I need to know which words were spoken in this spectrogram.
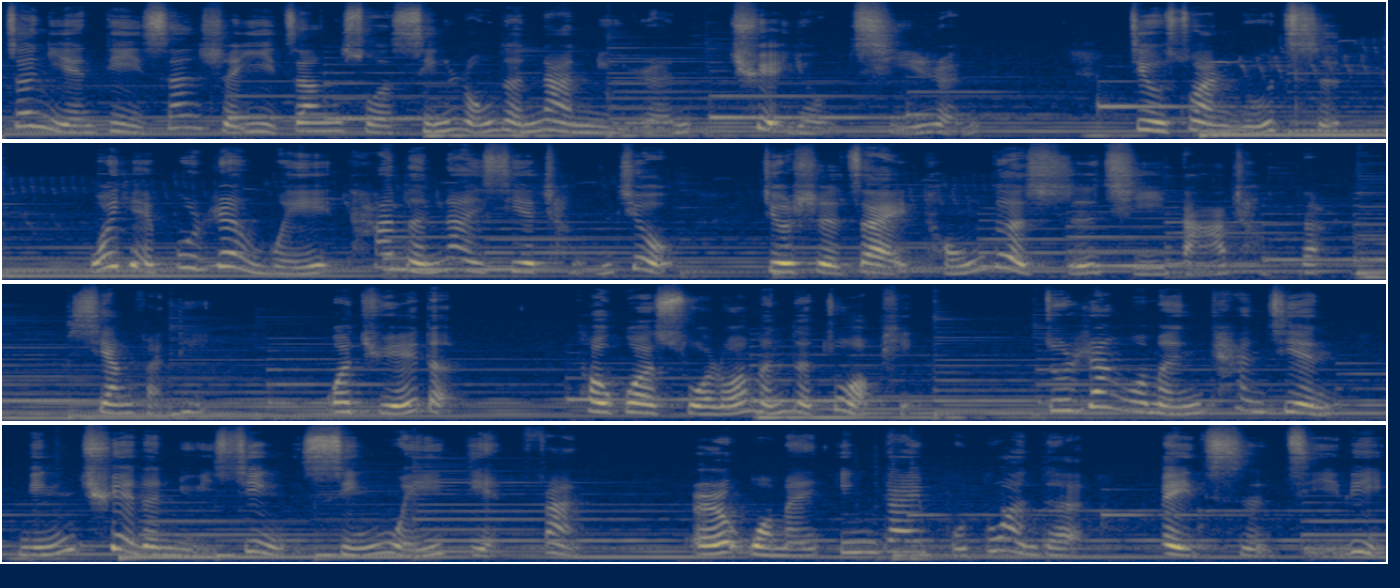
箴言第三十一章所形容的那女人确有其人。就算如此，我也不认为她的那些成就就是在同个时期达成的。相反地，我觉得透过所罗门的作品，就让我们看见明确的女性行为典范，而我们应该不断地。被此激励，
